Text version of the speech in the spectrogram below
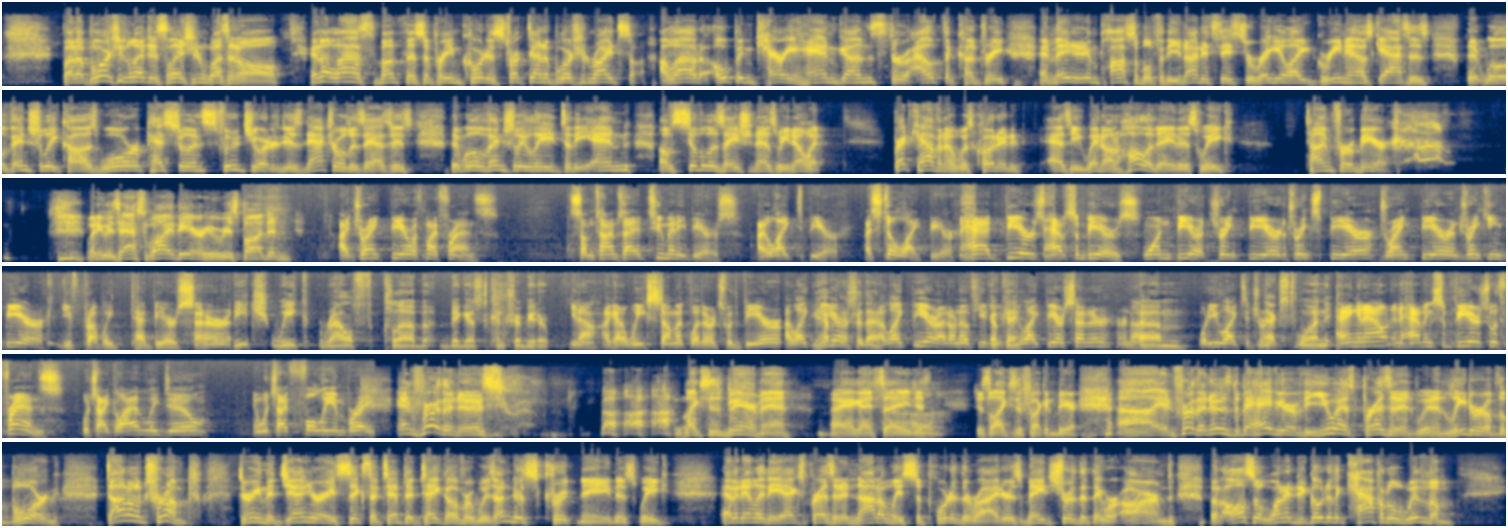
But abortion legislation wasn't all. In the last month, the Supreme Court has struck down abortion rights, allowed open carry handguns throughout the country, and made it impossible for the United States to regulate greenhouse gases that will eventually cause war, pestilence, food shortages, natural disasters that will eventually lead to the end of civilization as we know it. Brett Kavanaugh was quoted as he went on holiday this week time for a beer. when he was asked why beer, he responded, I drank beer with my friends. Sometimes I had too many beers. I liked beer. I still like beer. Had beers, have some beers. One beer, drink beer, drinks beer, drank beer, and drinking beer. You've probably had beers, Senator. Beach Week Ralph Club biggest contributor. You know, I got a weak stomach, whether it's with beer. I like you beer. Haven't answered that. I like beer. I don't know if you do. Okay. Do you like beer, Senator, or not? Um, what do you like to drink? Next one. Hanging out and having some beers with friends, which I gladly do and which I fully embrace. And further news, likes his beer, man. I, gotta say, just oh. just likes his fucking beer. Uh, in further news, the behavior of the U.S. president and leader of the Borg, Donald Trump, during the January 6th attempted takeover was under scrutiny this week. Evidently, the ex president not only supported the rioters, made sure that they were armed, but also wanted to go to the Capitol with them.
